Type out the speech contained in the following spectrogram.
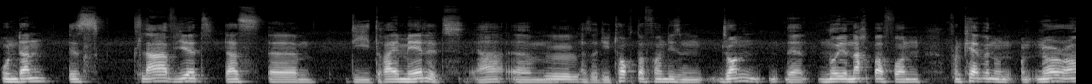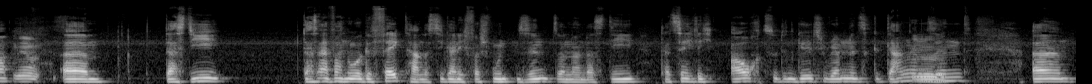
und dann ist klar wird, dass ähm, die drei Mädels, ja, ähm, mhm. also die Tochter von diesem John, der neue Nachbar von, von Kevin und, und Nora, ja. ähm, dass die das einfach nur gefaked haben, dass die gar nicht verschwunden sind, sondern dass die tatsächlich auch zu den Guilty Remnants gegangen mhm. sind. Ähm,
